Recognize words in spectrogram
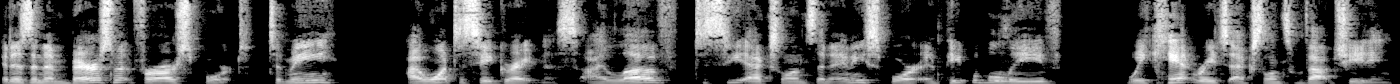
It is an embarrassment for our sport. To me, I want to see greatness. I love to see excellence in any sport, and people believe we can't reach excellence without cheating.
